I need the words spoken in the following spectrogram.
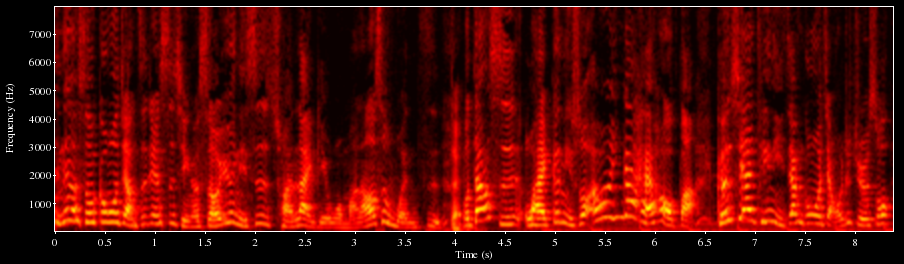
你那个时候跟我讲这件事情的时候，因为你是传赖给我嘛，然后是文字。我当时我还跟你说，哦，应该还好吧。可是现在听你这样跟我讲，我就觉得说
